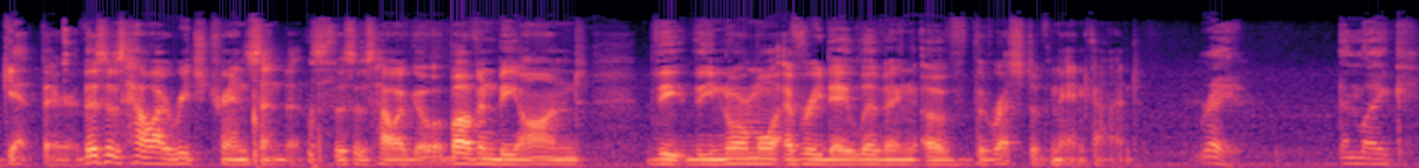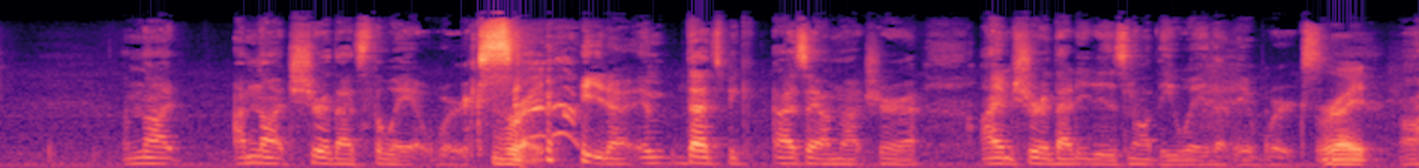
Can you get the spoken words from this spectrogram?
get there. This is how I reach transcendence. This is how I go above and beyond the the normal everyday living of the rest of mankind. Right. And like I'm not I'm not sure that's the way it works. Right. you know, and that's because I say I'm not sure. I'm sure that it is not the way that it works. Right. Um,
